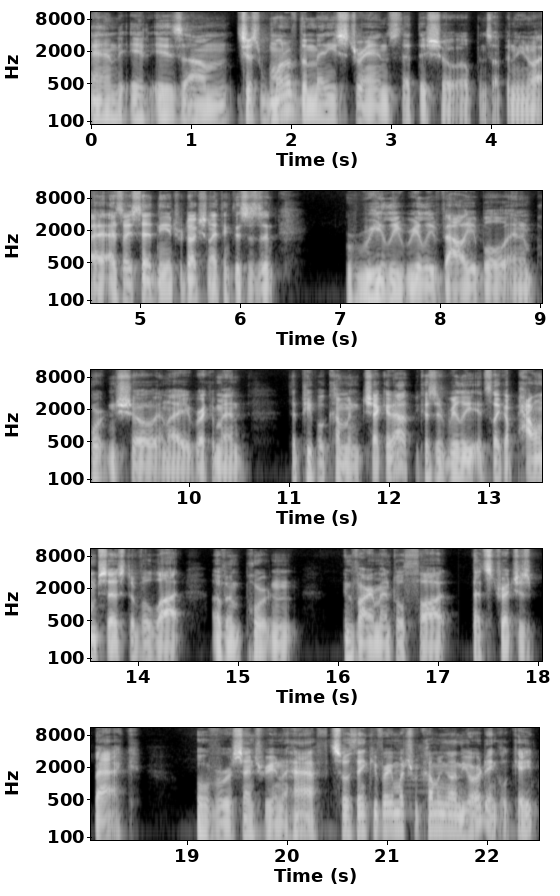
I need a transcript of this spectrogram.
And it is um, just one of the many strands that this show opens up. And, you know, as I said in the introduction, I think this is a really, really valuable and important show, and I recommend that people come and check it out because it really it's like a palimpsest of a lot of important environmental thought that stretches back over a century and a half. So thank you very much for coming on the Art Angle, Kate.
